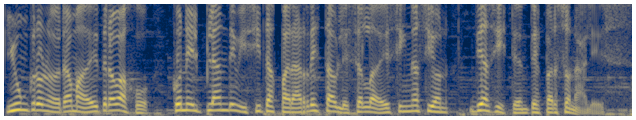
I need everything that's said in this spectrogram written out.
y un cronograma de trabajo con el plan de visitas para restablecer la designación de asistentes personales.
